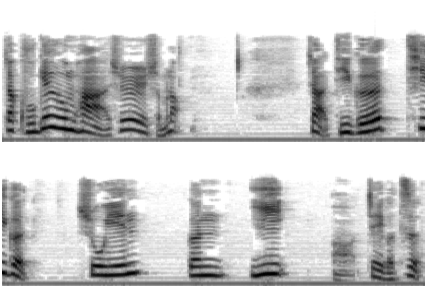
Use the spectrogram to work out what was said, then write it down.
这古改음화是什么呢？这第一个，第一个。收音跟一啊这个字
